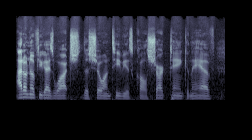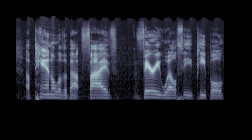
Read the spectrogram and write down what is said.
I don't know if you guys watch this show on TV. It's called Shark Tank, and they have a panel of about five very wealthy people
